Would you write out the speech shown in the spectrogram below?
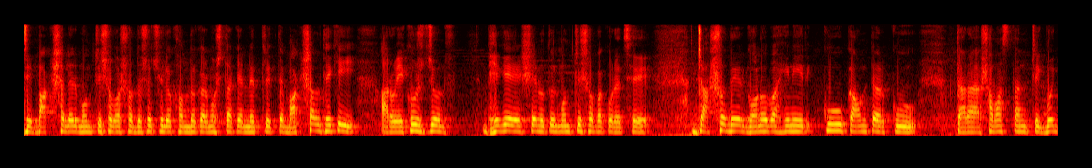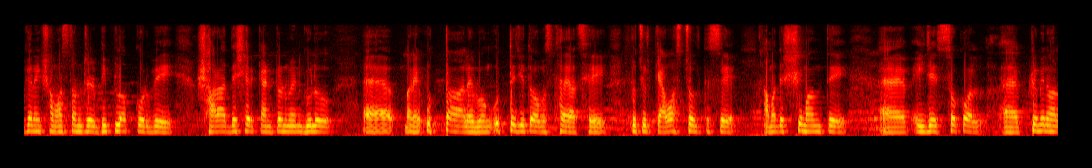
যে বাকশালের মন্ত্রিসভার সদস্য ছিল খন্দকার মোশতাকের নেতৃত্বে, বাকশাল থেকেই আরও একুশ জন ভেগে এসে নতুন মন্ত্রিসভা করেছে। জাসদের গণবাহিনীর কু কাউন্টার কু তারা সমাজতান্ত্রিক বৈজ্ঞানিক সমাজতন্ত্রের বিপ্লব করবে সারা দেশের ক্যান্টনমেন্টগুলো মানে উত্তাল এবং উত্তেজিত অবস্থায় আছে, প্রচুর ক্যাওয়াস চলতেছে। আমাদের সীমান্তে এই যে সকল ক্রিমিনাল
